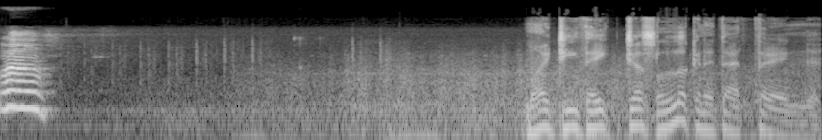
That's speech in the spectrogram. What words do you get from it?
Well, My teeth ache just looking at that thing.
